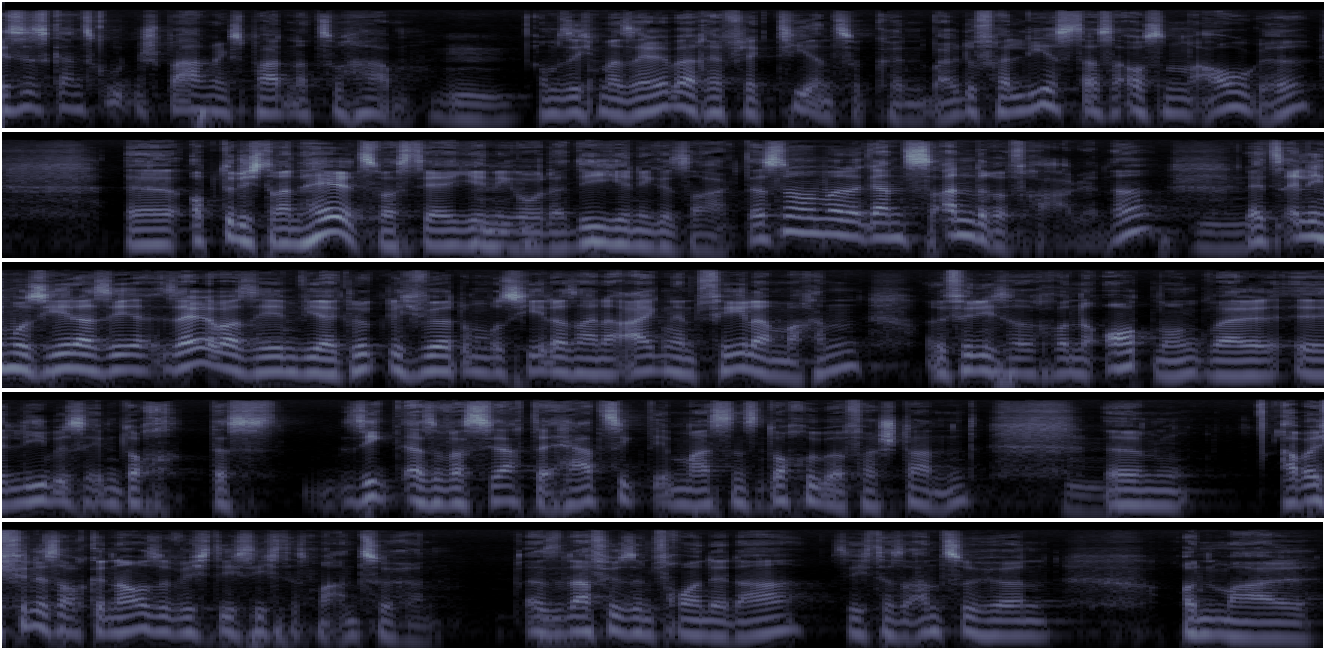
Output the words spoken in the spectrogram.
ist es ganz gut, einen Sparingspartner zu haben, mhm. um sich mal selber reflektieren zu können, weil du verlierst das aus dem Auge, äh, ob du dich dran hältst, was derjenige mhm. oder diejenige sagt. Das ist nochmal eine ganz andere Frage. Ne? Mhm. Letztendlich muss jeder se selber sehen, wie er glücklich wird und muss jeder seine eigenen Fehler machen. Und das finde ich auch in Ordnung, weil äh, Liebe ist eben doch, das siegt, also was ich sagte, Herz siegt eben meistens doch über Verstand. Mhm. Ähm, aber ich finde es auch genauso wichtig, sich das mal anzuhören. Also dafür sind Freunde da, sich das anzuhören und mal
